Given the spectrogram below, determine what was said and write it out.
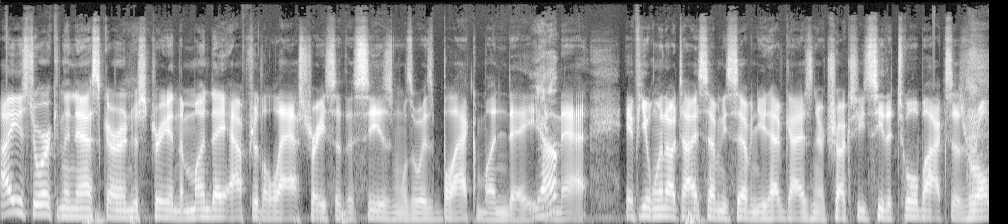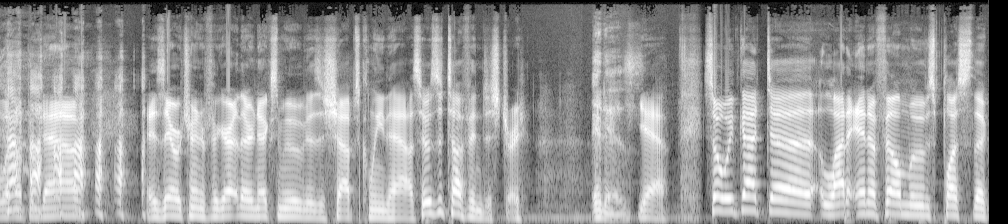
I used to work in the NASCAR industry, and the Monday after the last race of the season was always Black Monday. Yep. And that, if you went out to I seventy seven, you'd have guys in their trucks. You'd see the toolboxes rolling up and down as they were trying to figure out their next move as the shops cleaned house. It was a tough industry. It is. Yeah. So we've got uh, a lot of NFL moves plus the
